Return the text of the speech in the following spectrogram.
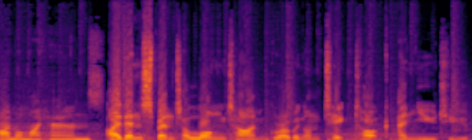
time on my hands. I then spent a long time growing on TikTok and YouTube,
